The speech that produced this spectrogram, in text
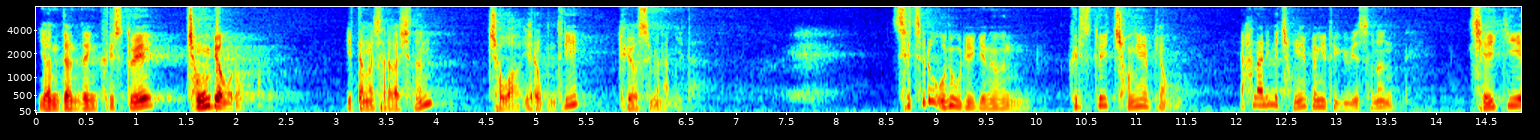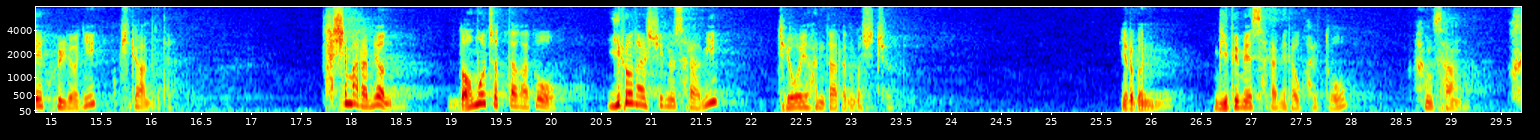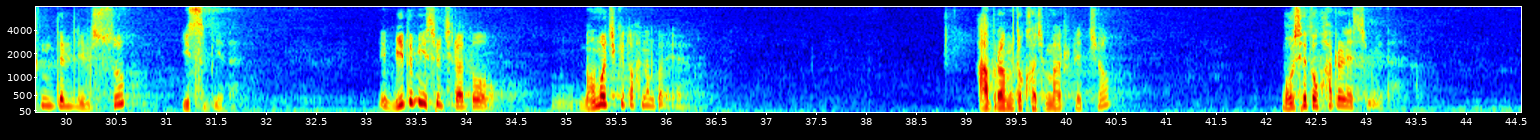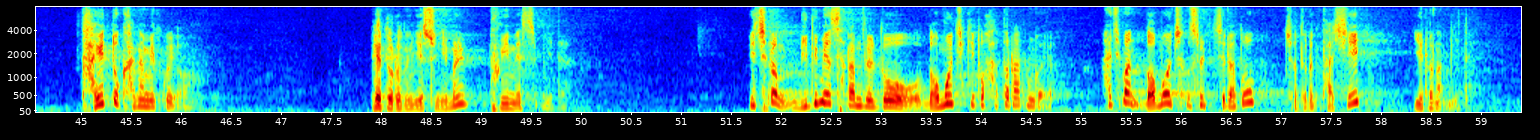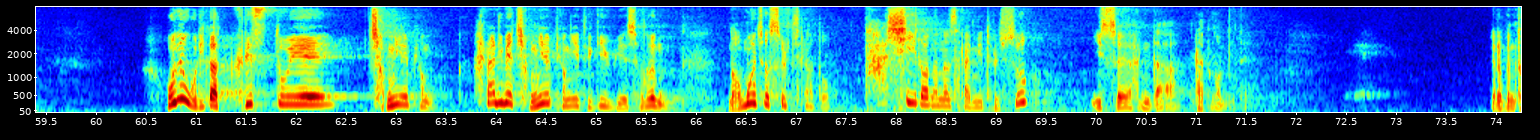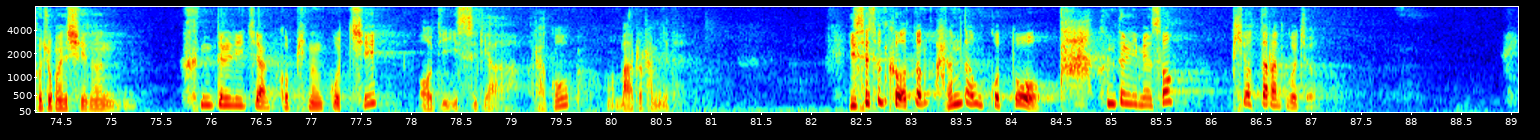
연단된 그리스도의 정병으로 이 땅을 살아가시는 저와 여러분들이 되었으면 합니다. 셋째로 오늘 우리에게는 그리스도의 정예병, 하나님의 정예병이 되기 위해서는 재기의 훈련이 필요합니다. 다시 말하면 넘어졌다가도 일어날 수 있는 사람이 되어야 한다는 것이죠. 여러분, 믿음의 사람이라고 할도 항상 흔들릴 수 있습니다. 믿음이 있을지라도 넘어지기도 하는 거예요. 아브라함도 거짓말을 했죠. 모세도 화를 냈습니다. 다윗도 가늠했고요. 베드로는 예수님을 부인했습니다. 이처럼 믿음의 사람들도 넘어지기도 하더라는 거예요. 하지만 넘어졌을지라도 저들은 다시 일어납니다. 오늘 우리가 그리스도의 정의의 병, 하나님의 정의의 병이 되기 위해서는 넘어졌을지라도 다시 일어나는 사람이 될 수 있어야 한다라는 겁니다. 여러분 도종환 시인은 흔들리지 않고 피는 꽃이 어디 있으랴라고 말을 합니다. 이 세상 그 어떤 아름다운 꽃도 다 흔들리면서 피었다라는 거죠.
